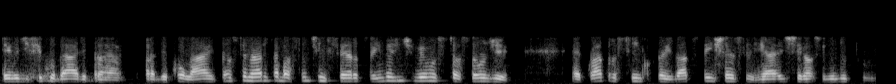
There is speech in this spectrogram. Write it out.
tendo dificuldade para decolar. Então, o cenário está bastante incerto ainda. A gente vê uma situação de é, quatro ou cinco candidatos têm chances reais de chegar ao segundo turno.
